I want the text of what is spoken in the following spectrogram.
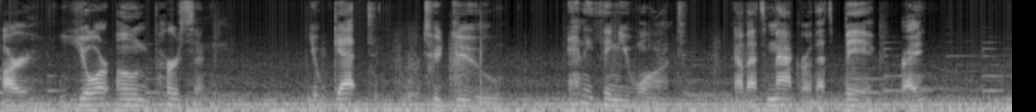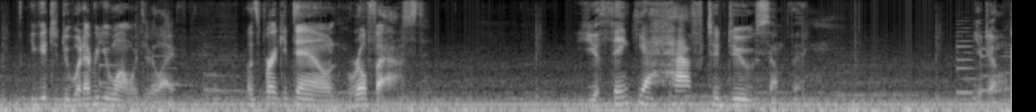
are your own person. You get to do anything you want. Now, that's macro, that's big, right? You get to do whatever you want with your life. Let's break it down real fast. You think you have to do something you don't.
